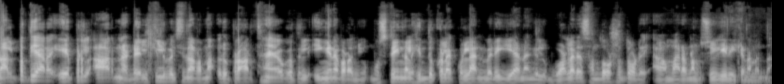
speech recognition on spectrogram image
നാൽപ്പത്തിയാറ് ഏപ്രിൽ ആറിന് ഡൽഹിയിൽ വെച്ച് നടന്ന ഒരു പ്രാർത്ഥനാ യോഗത്തിൽ ഇങ്ങനെ പറഞ്ഞു മുസ്ലിങ്ങൾ ഹിന്ദുക്കളെ കൊല്ലാൻ വരികയാണെങ്കിൽ വളരെ സന്തോഷത്തോടെ ആ മരണം സ്വീകരിക്കണമെന്ന്.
